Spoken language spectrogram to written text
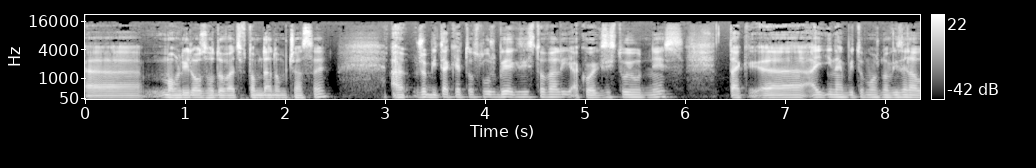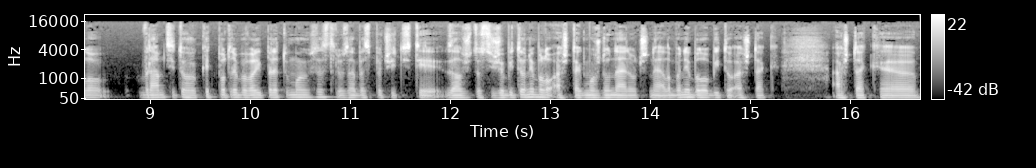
uh, mohli rozhodovať v tom danom čase. A že by takéto služby existovali, ako existujú dnes, tak uh, aj inak by to možno vyzeralo v rámci toho, keď potrebovali pre tú moju sestru zabezpečiť tie záležitosti, že by to nebolo až tak možno náročné, alebo nebolo by to až tak, až tak uh,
